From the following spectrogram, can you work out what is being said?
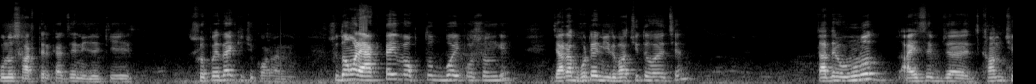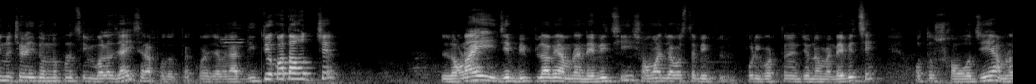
কোনো স্বার্থের কাছে নিজেকে সঁপে দেয় কিছু করার নেই। শুধু আমার একটাই বক্তব্য এই প্রসঙ্গে যারা ভোটে নির্বাচিত হয়েছেন তাদের অনুরোধ, আইএসএফ খাম চিহ্ন ছেড়ে যদি অন্য কোনো সিম্বলে যায়, সেটা পদত্যাগ করে যাবেন আর দ্বিতীয় কথা হচ্ছে, লড়াই যে বিপ্লবে আমরা নেমেছি, সমাজ ব্যবস্থা পরিবর্তনের জন্য আমরা নেমেছি, অত সহজে আমরা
